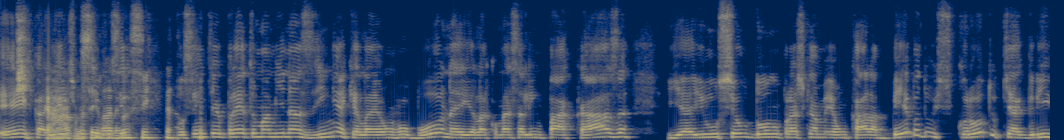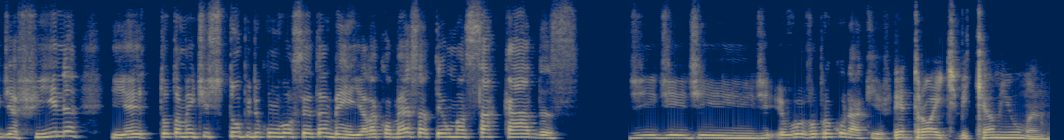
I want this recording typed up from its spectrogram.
É, cara, Chicago, tipo assim, lá, você, assim. você interpreta uma minazinha, que ela é um robô, né? E ela começa a limpar a casa, e aí o seu dono praticamente é um cara bêbado, escroto, que agride a filha e é totalmente estúpido com você também. E ela começa a ter umas sacadas de. de, de, de- Eu, vou, eu vou procurar aqui. Detroit Become Human.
